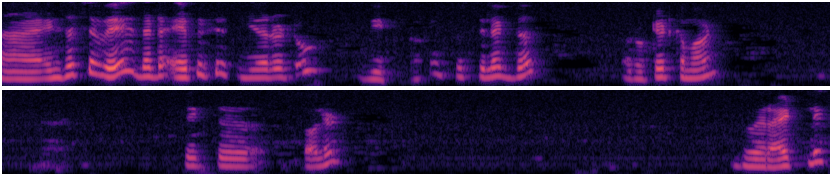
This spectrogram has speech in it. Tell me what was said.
uh, in such a way that the apex is nearer to VP. Okay, so select the rotate command, pick the solid, do a right click,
